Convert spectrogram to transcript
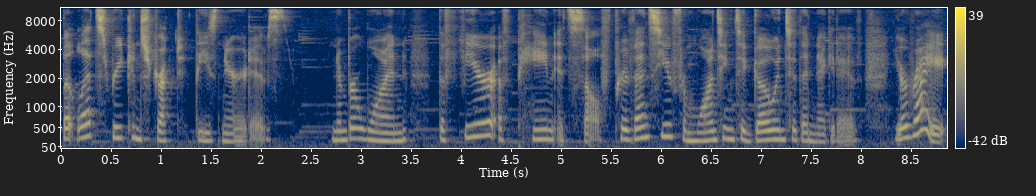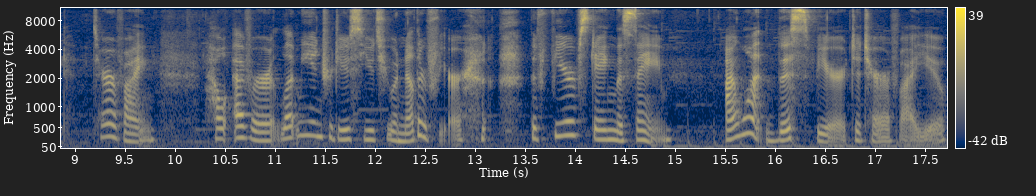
But let's reconstruct these narratives. Number one, the fear of pain itself prevents you from wanting to go into the negative. You're right, terrifying. However, let me introduce you to another fear the fear of staying the same. I want this fear to terrify you,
